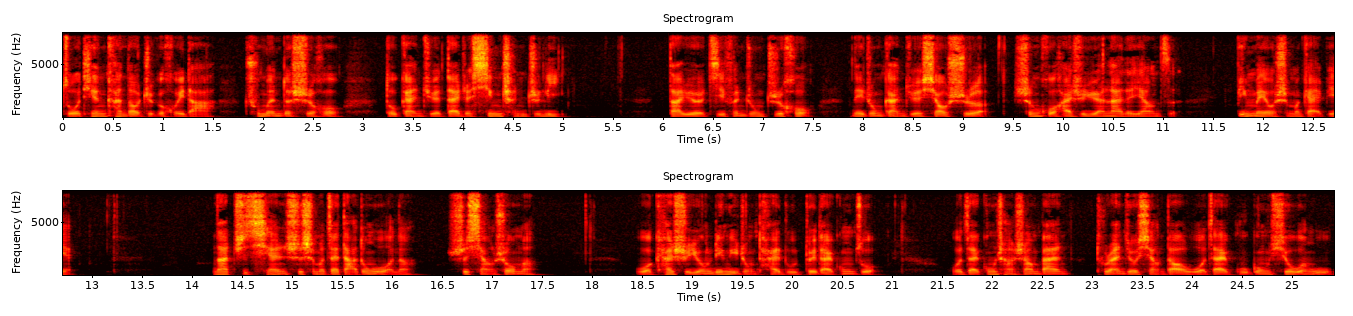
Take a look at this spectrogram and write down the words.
昨天看到这个回答，出门的时候都感觉带着星辰之力。大约几分钟之后，那种感觉消失了，生活还是原来的样子，并没有什么改变。那之前是什么在打动我呢？是享受吗？我开始用另一种态度对待工作。我在工厂上班。突然就想到我在故宫修文物，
